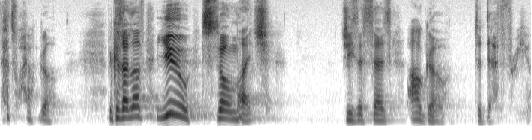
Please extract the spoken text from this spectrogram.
That's why I'll go. Because I love you so much. Jesus says, I'll go to death for you.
